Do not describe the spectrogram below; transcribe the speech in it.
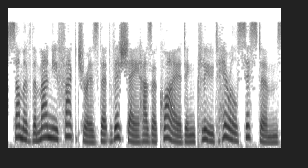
Some of the manufacturers that Vishay has acquired include Hirel Systems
